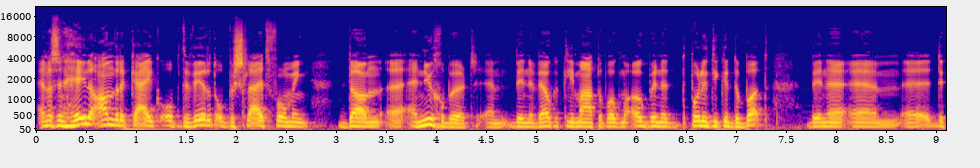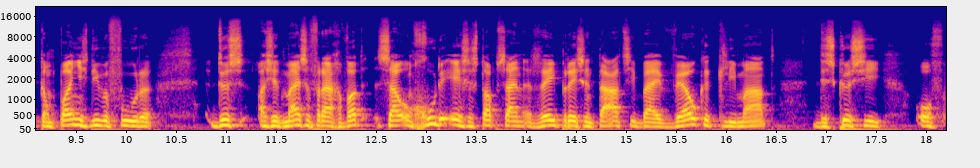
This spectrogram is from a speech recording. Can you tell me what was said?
En dat is een hele andere kijk op de wereld, op besluitvorming dan uh, er nu gebeurt. En binnen welke klimaatop ook, maar ook binnen het politieke debat, binnen de campagnes die we voeren. Dus als je het mij zou vragen, wat zou een goede eerste stap zijn? Representatie bij welke klimaatdiscussie of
